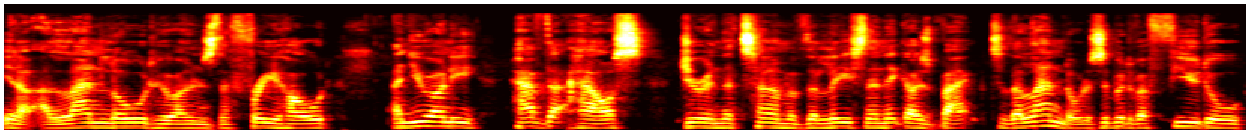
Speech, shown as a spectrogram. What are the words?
you know, a landlord who owns the freehold, and you only have that house during the term of the lease, and then it goes back to the landlord. It's a bit of a feudal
